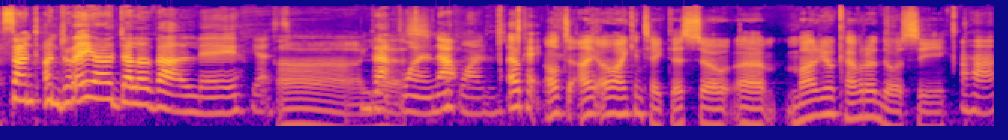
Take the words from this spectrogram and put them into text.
Sant'Andrea della Valle. Yes. ah, That yes. one. that one. Okay. I'll t- I oh I can take this. So uh, Mario Cavaradossi. Uh huh.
